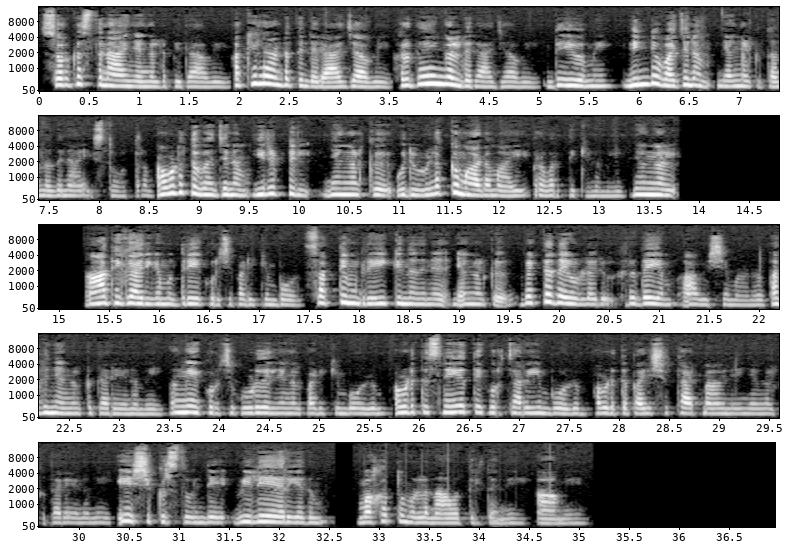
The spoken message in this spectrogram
സ്വർഗസ്ഥനായ ഞങ്ങളുടെ പിതാവേ അഖിലാണ്ടത്തിന്റെ രാജാവേ ഹൃദയങ്ങളുടെ രാജാവേ ദൈവമേ നിന്റെ വചനം ഞങ്ങൾക്ക് തന്നതിനായി സ്തോത്രം. അവിടുത്തെ വചനം ഇരുട്ടിൽ ഞങ്ങൾക്ക് ഒരു വിളക്കുമാടമായി പ്രവർത്തിക്കണമേ. ഞങ്ങൾ ആധികാരിക മുദ്രയെക്കുറിച്ച് പഠിക്കുമ്പോൾ സത്യം ഗ്രഹിക്കുന്നതിന് ഞങ്ങൾക്ക് വ്യക്തതയുള്ളൊരു ഹൃദയം ആവശ്യമാണ്. അത് ഞങ്ങൾക്ക് തരയണമേ അങ്ങയെക്കുറിച്ച് കൂടുതൽ ഞങ്ങൾ പഠിക്കുമ്പോഴും അവിടുത്തെ സ്നേഹത്തെക്കുറിച്ച് അറിയുമ്പോഴും അവിടുത്തെ പരിശുദ്ധാത്മാവിനെ ഞങ്ങൾക്ക് തരയണമേ യേശുക്രിസ്തുവിന്റെ വിലയേറിയതും മഹത്വമുള്ള നാമത്തിൽ തന്നെ. ആമേൻ.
